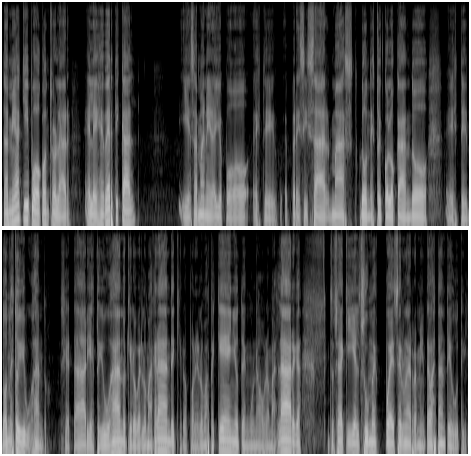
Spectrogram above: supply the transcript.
También aquí puedo controlar el eje vertical y de esa manera yo puedo este, precisar más dónde estoy colocando, este, dónde estoy dibujando. Cierta área estoy dibujando, quiero verlo más grande, quiero ponerlo más pequeño, tengo una obra más larga. Entonces aquí el zoom puede ser una herramienta bastante útil.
